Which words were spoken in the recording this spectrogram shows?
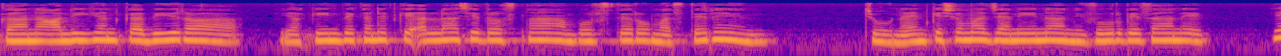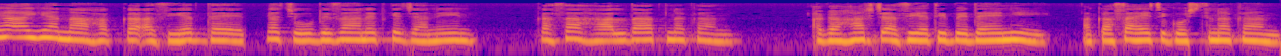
کان علیاً کبیرا. یقین بکنید کہ اللہ چی درستان برستر و مسترین. چونین کے شما جنینا نزور بزانید، یا آیا نا حق کا عذیت دید، یا چو بزانید کے جنین کسا حال دات نکند؟ اگا ہر چیزیتی بدینی اکاسا ہے چی گوشت نکند؟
